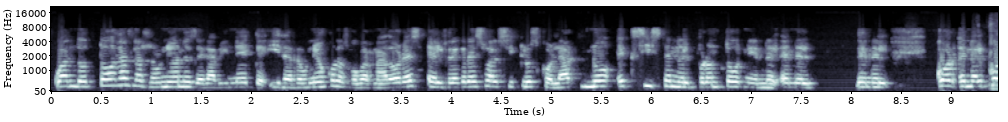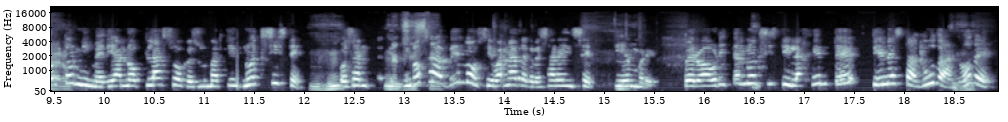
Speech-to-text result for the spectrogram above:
cuando todas las reuniones de gabinete y de reunión con los gobernadores, el regreso al ciclo escolar no existe en el pronto ni en el, en el en el, en el corto claro. ni mediano plazo, Jesús Martín, no existe. Uh -huh. O sea, no, no, sabemos si van a regresar en septiembre, uh -huh. pero ahorita no existe y la gente tiene esta duda, ¿no? De,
